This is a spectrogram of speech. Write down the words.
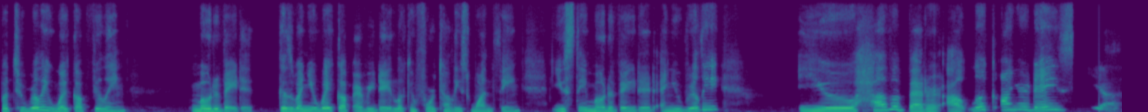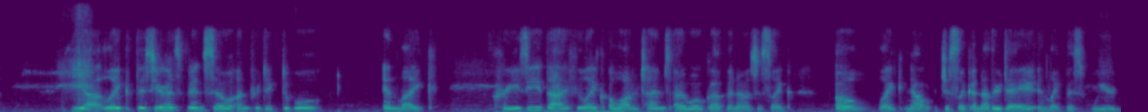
but to really wake up feeling motivated. Because when you wake up every day looking forward to at least one thing, you stay motivated and you really you have a better outlook on your days. Yeah. Yeah, like this year has been so unpredictable and like crazy that I feel like a lot of times I woke up and I was just like, oh, like now just like another day in like this weird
